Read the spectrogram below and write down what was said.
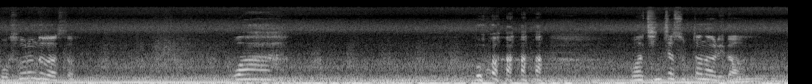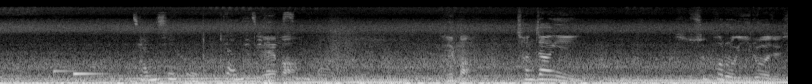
오 소름 돋았어. 와. 우와. 와 진짜 숲 터널이다. 잠시 후 경유지가 대박. 대박. 천장이 숲으로 이루어져 있어.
